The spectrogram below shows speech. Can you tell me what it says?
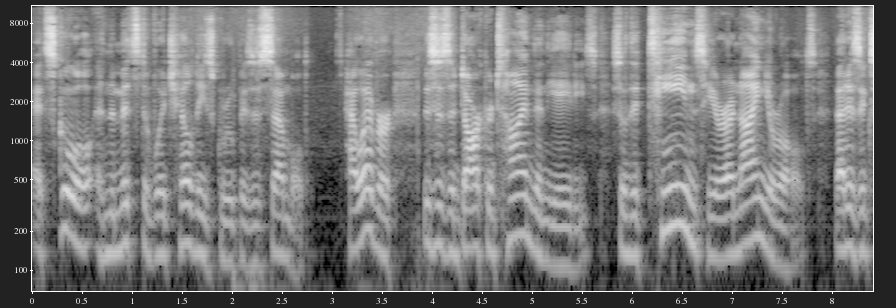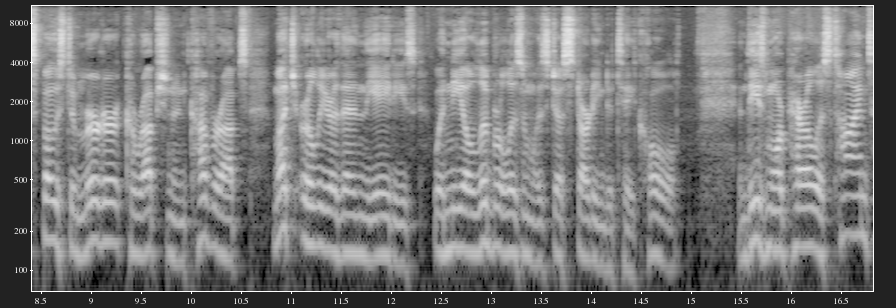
at school in the midst of which Hildy's group is assembled. However, this is a darker time than the 80s, so the teens here are nine year olds, that is, exposed to murder, corruption, and cover ups much earlier than in the 80s when neoliberalism was just starting to take hold. In these more perilous times,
